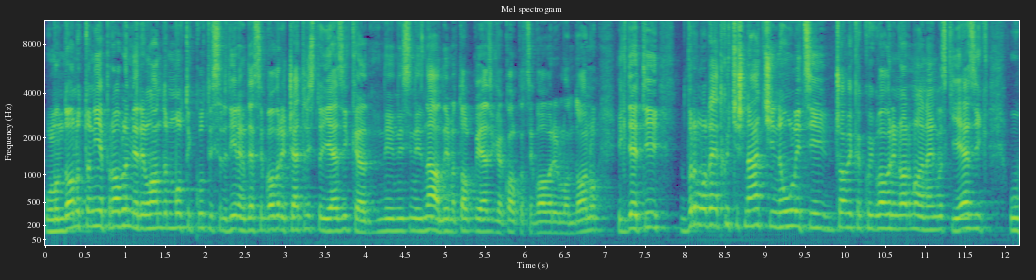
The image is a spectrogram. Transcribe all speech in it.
u Londonu to nije problem jer je London multikulti sredina gde se govori 400 jezika, nisi ni znao da ima toliko jezika koliko se govori u Londonu i gde ti vrlo redko ćeš naći na ulici čoveka koji govori normalan engleski jezik u,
